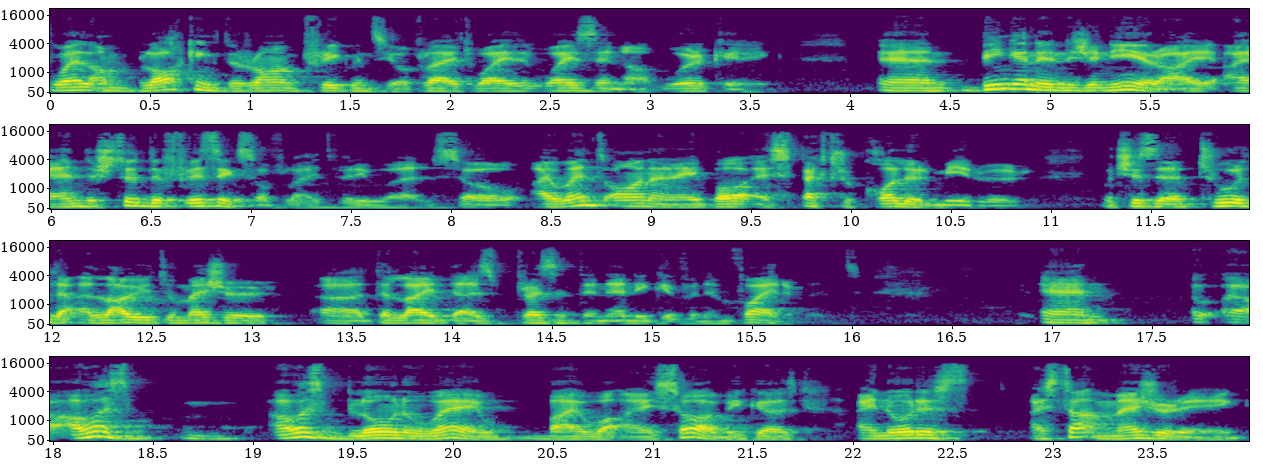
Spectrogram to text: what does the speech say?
well, I'm blocking the wrong frequency of light. Why, why is it not working? And being an engineer, I, I understood the physics of light very well. So I went on and I bought a spectrocolor mirror, which is a tool that allow you to measure uh, the light that is present in any given environment. And I was I was blown away by what I saw because I noticed I started measuring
